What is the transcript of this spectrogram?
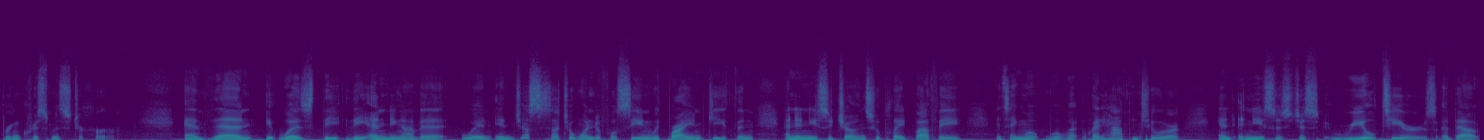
bring Christmas to her." And then it was the the ending of it when in just such a wonderful scene with Brian Keith and, and Anissa Jones who played Buffy and saying, "Well, well what, what happened to her?" And Anissa's just real tears about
